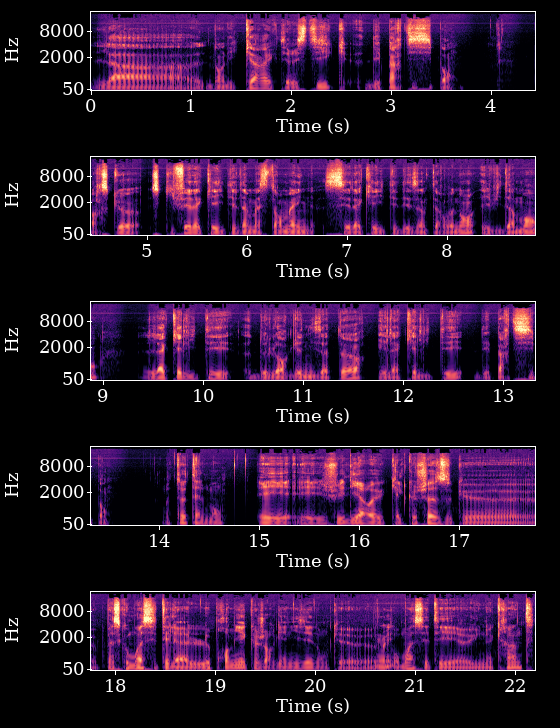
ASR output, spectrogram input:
dans les caractéristiques des participants. Parce que ce qui fait la qualité d'un mastermind, c'est la qualité des intervenants, évidemment, la qualité de l'organisateur et la qualité des participants. Totalement. Et, je vais dire quelque chose que parce que moi c'était le premier que j'organisais donc euh, pour moi c'était euh, une crainte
